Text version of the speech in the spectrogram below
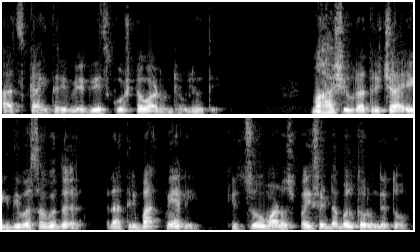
आज काहीतरी वेगळीच गोष्ट वाढून ठेवली होती. महाशिवरात्रीच्या एक दिवस अगोदर रात्री बातमी आली की जो माणूस पैसे डबल करून देतो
